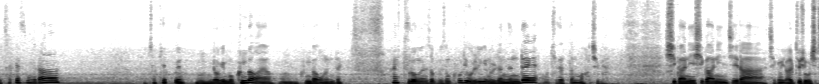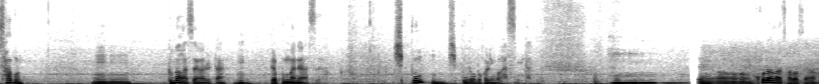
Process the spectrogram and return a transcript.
도착했습니다. 도착했고요. 음, 여기 뭐 금방 와요. 음, 금방 오는데 아니, 들어오면서 무슨 콜이 울리긴 울렸는데 어찌됐든 뭐 지금 시간이 시간인지라 지금 12시 54분 음 금방 왔어요 일단 음, 몇분 만에 왔어요 10분? 음, 10분 정도 걸린 것 같습니다 음, 네, 어, 콜 하나 잡았어요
